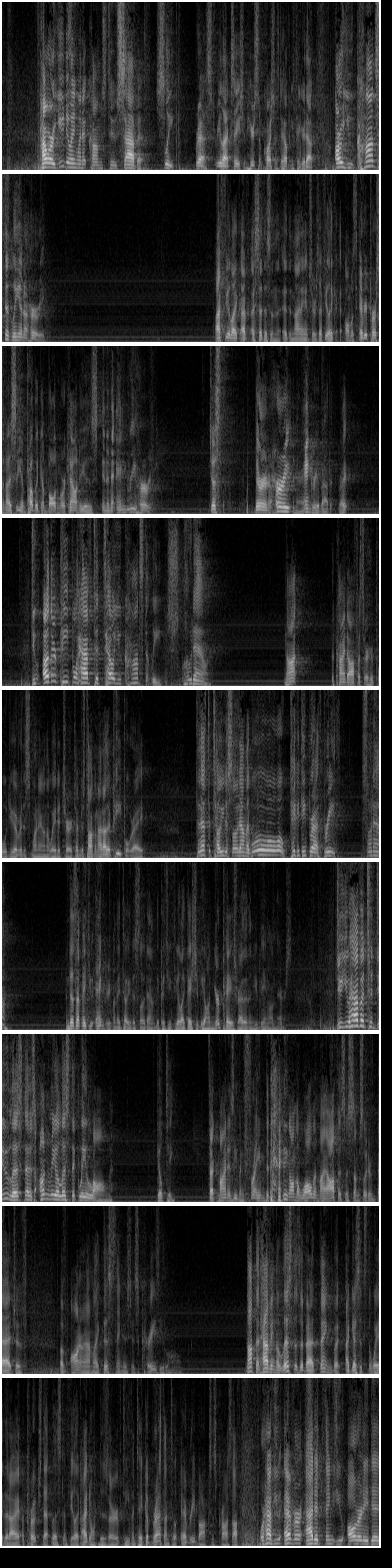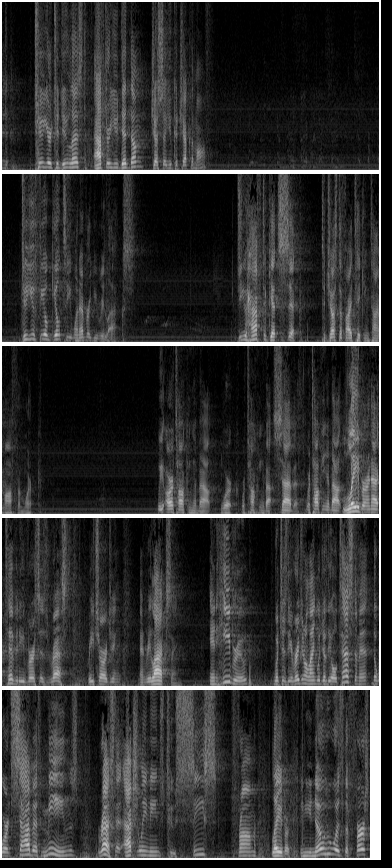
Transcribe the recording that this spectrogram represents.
How are you doing when it comes to Sabbath, sleep, rest, relaxation? Here's some questions to help you figure it out. Are you constantly in a hurry? I feel like I've, i said this the, at the 9 a.m. service. I feel like almost every person I see in public in Baltimore County is in an angry hurry. Just they're in a hurry and they're angry about it, right? Do other people have to tell you constantly, slow down? Not the kind officer who pulled you over this morning on the way to church. I'm just talking about other people, right? Do they have to tell you to slow down? Like, whoa, whoa, whoa, whoa, take a deep breath, breathe, slow down. And does that make you angry when they tell you to slow down because you feel like they should be on your pace rather than you being on theirs? Do you have a to do list that is unrealistically long? Guilty. In fact, mine is even framed and hanging on the wall in my office as some sort of badge of, of honor. And I'm like, this thing is just crazy long. Not that having the list is a bad thing, but I guess it's the way that I approach that list and feel like I don't deserve to even take a breath until every box is crossed off. Or have you ever added things you already did to your to do list after you did them just so you could check them off? Do you feel guilty whenever you relax? Do you have to get sick to justify taking time off from work? We are talking about work. We're talking about Sabbath. We're talking about labor and activity versus rest, recharging, and relaxing. In Hebrew, which is the original language of the Old Testament, the word Sabbath means rest. It actually means to cease from labor. And you know who was the first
